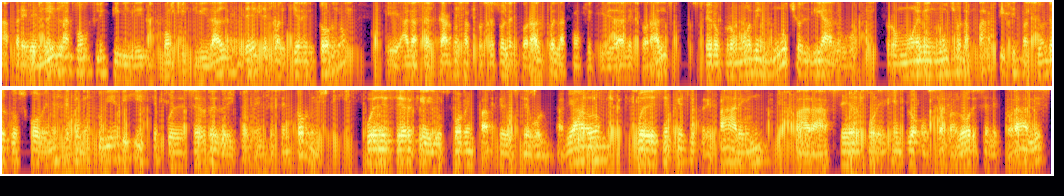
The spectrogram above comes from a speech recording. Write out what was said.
a prevenir la conflictividad, conflictividad desde cualquier entorno, al acercarnos al proceso electoral, pues la conflictividad electoral, mucho el diálogo, promueven mucho la participación de los jóvenes, que como tú bien dijiste, puede ser desde diferentes entornos, puede ser que ellos formen parte de este voluntariado, puede ser que se preparen para ser, por ejemplo, observadores electorales,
